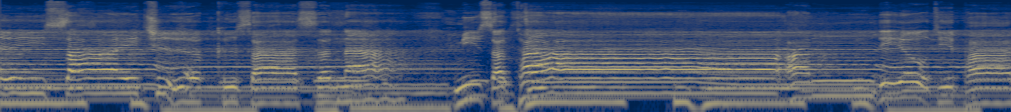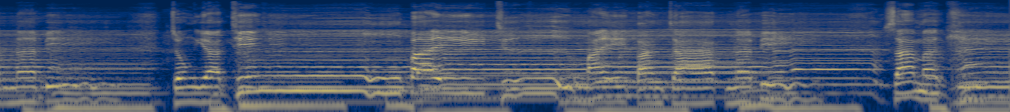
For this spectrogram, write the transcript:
ย สายเชือกคือศาสนา มีศรัทธาอันเดียวที่ผ่านนบี จงอย่าทิ้งไปถือไม่ต่างจากนบีสามัคคี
